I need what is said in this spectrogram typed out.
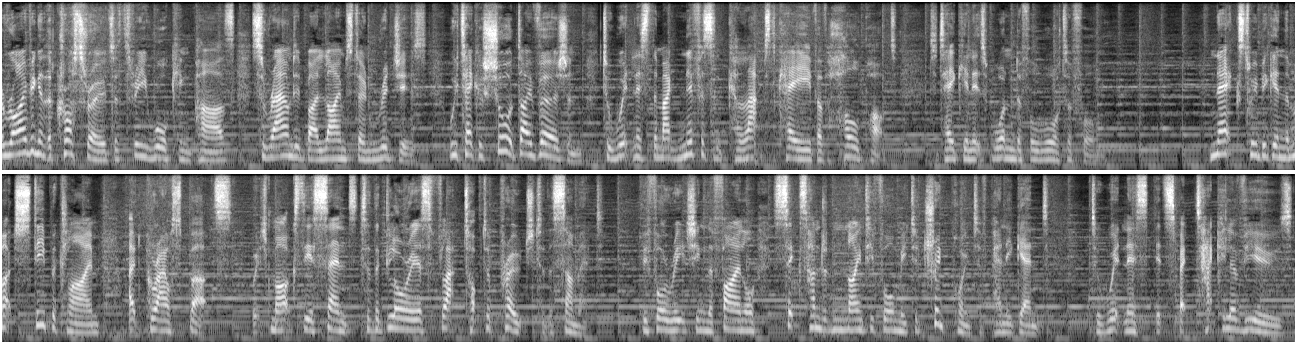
Arriving at the crossroads of three walking paths surrounded by limestone ridges, we take a short diversion to witness the magnificent collapsed cave of Hull Pot to take in its wonderful waterfall. Next, we begin the much steeper climb at Grouse Butts, which marks the ascent to the glorious flat-topped approach to the summit, before reaching the final 694-metre trig point of Pen-y-Ghent to witness its spectacular views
